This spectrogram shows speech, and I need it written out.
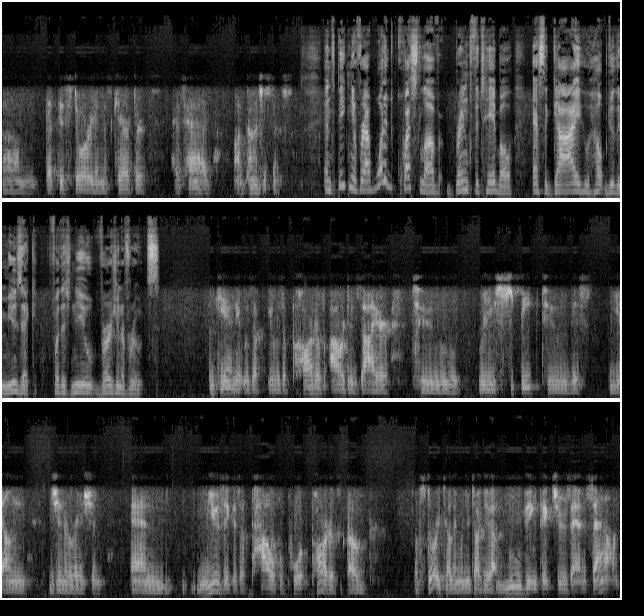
um, that this story and this character has had on consciousness. And speaking of rap, what did Questlove bring to the table as the guy who helped do the music for this new version of Roots? Again, it was a it was a part of our desire to really speak to this young generation and music is a powerful part of, of, of storytelling when you're talking about moving pictures and sound.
